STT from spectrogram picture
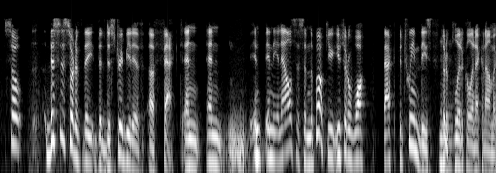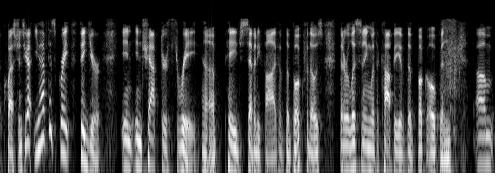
So this is sort of the, the distributive effect, and and in, in the analysis in the book, you, you sort of walk back between these sort mm-hmm. of political and economic questions. You, got, you have this great figure in, in chapter three, uh, page 75 of the book, for those that are listening with a copy of the book open. Um,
